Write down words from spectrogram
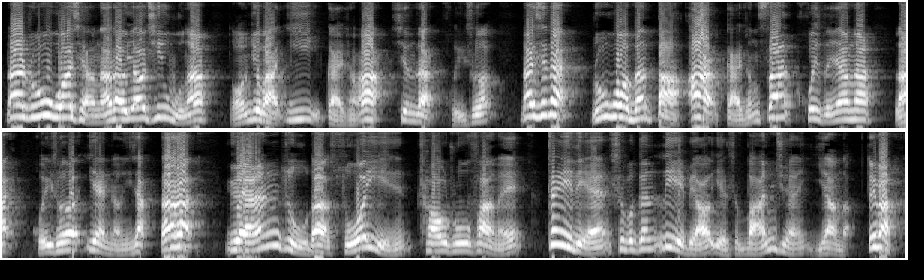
那如果想拿到幺七五呢？我们就把一改成二。现在回车。那现在如果我们把二改成三，会怎样呢？来回车验证一下，大家看。元组的索引超出范围，这一点是不是跟列表也是完全一样的，对吧？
